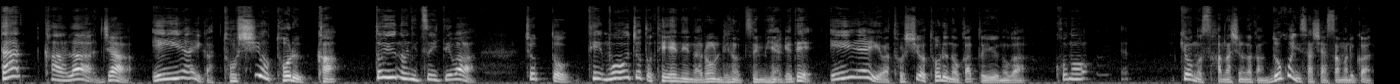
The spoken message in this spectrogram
だからじゃあ AI が年を取るかというのについてはちょっとてもうちょっと丁寧な論理の積み上げで AI が年を取るのかというのがこの今日の話の中のどこに差し挟まるか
